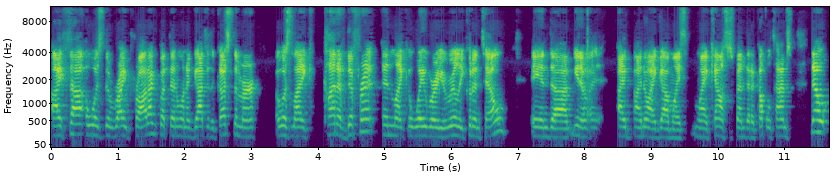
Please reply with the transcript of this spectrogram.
I thought it was the right product, but then when it got to the customer, it was like kind of different in like a way where you really couldn't tell. And uh, you know, I I know I got my my account suspended a couple times. Now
